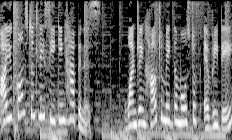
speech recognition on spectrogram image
Are you constantly seeking happiness? Wondering how to make the most of every day?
